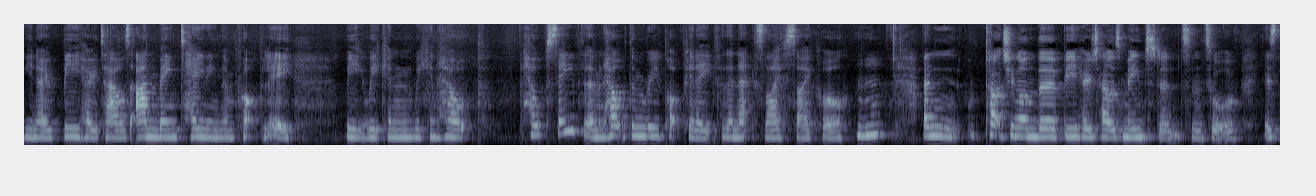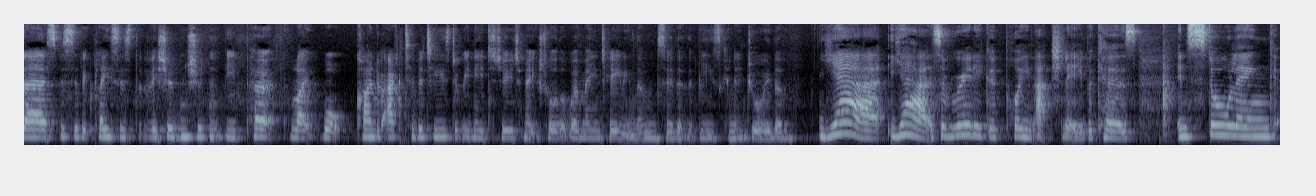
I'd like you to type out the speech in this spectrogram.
you know, bee hotels and maintaining them properly, we, we can we can help help save them and help them repopulate for the next life cycle. Mm-hmm. And touching on the bee hotels maintenance and sort of, is there specific places that they should and shouldn't be put? Like, what kind of activities do we need to do to make sure that we're maintaining them so that the bees can enjoy them? Yeah, yeah, it's a really good point actually because installing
